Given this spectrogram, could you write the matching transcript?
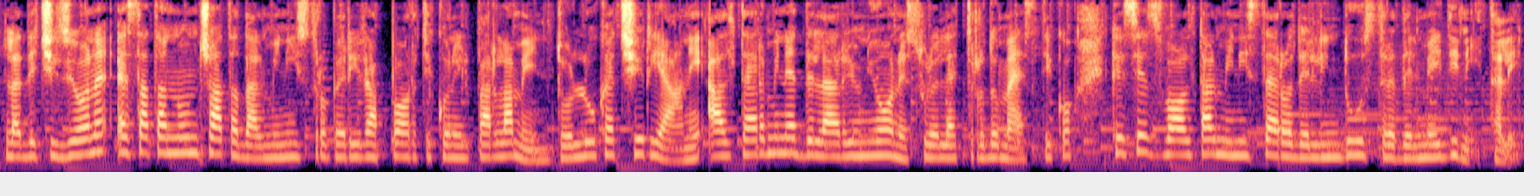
La decisione è stata annunciata dal ministro per i rapporti con il Parlamento Luca Ciriani al termine della riunione sull'elettrodomestico che si è svolta al Ministero dell'Industria e del Made in Italy.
